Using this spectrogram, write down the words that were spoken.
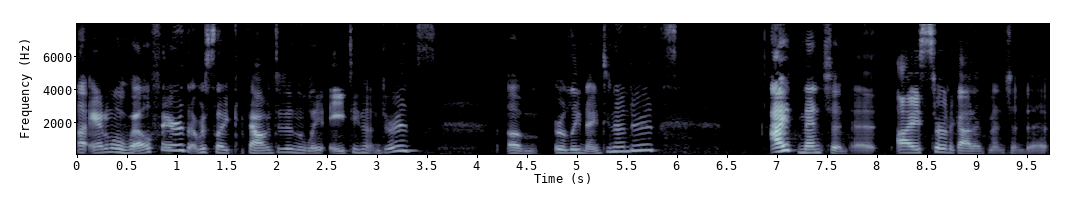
uh, animal welfare that was like founded in the late 1800s, um early 1900s. I've mentioned it. I sort of got I've mentioned it.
